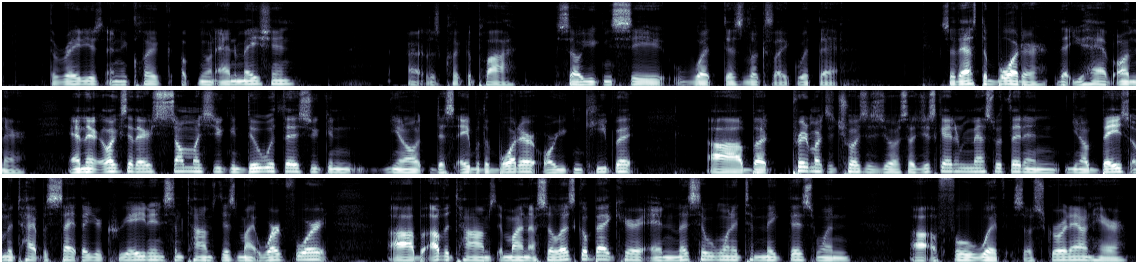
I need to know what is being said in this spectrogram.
the radius and you click up you want animation? All right let's click apply. So you can see what this looks like with that. So that's the border that you have on there. And there like I said there's so much you can do with this. You can you know disable the border or you can keep it. Uh, but pretty much the choice is yours. So just get and mess with it, and you know, based on the type of site that you're creating, sometimes this might work for it, uh, but other times it might not. So let's go back here, and let's say we wanted to make this one uh, a full width. So scroll down here.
